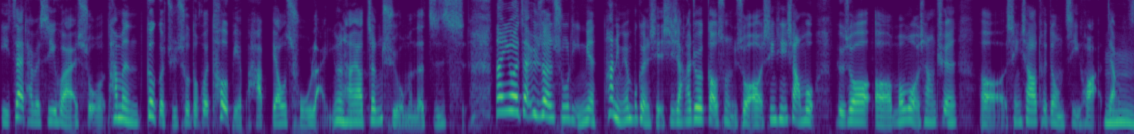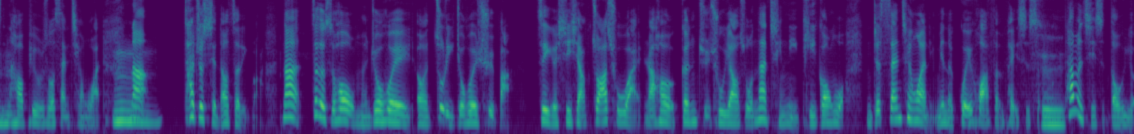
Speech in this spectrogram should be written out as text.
以在台北市议会来说，他们各个局处都会特别把它标出来，因为他要争取我们的支持。那因为在预算书里面，它里面不可能写细项，他就会告诉你说哦，新兴项目，比如说呃某某商圈呃行销推动计划这样子，然后譬如说三千。嗯、那他就写到这里嘛。那这个时候我们就会呃，助理就会去把这个细项抓出来，然后跟局处要说，那请你提供我你这三千万里面的规划分配是什么？他们其实都有，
